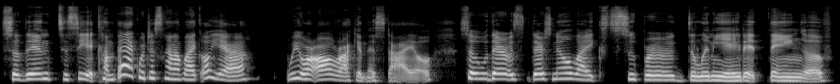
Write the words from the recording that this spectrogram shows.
So then to see it come back, we're just kind of like, oh yeah, we were all rocking this style. So there's there's no like super delineated thing of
